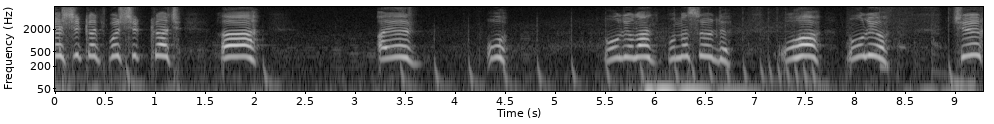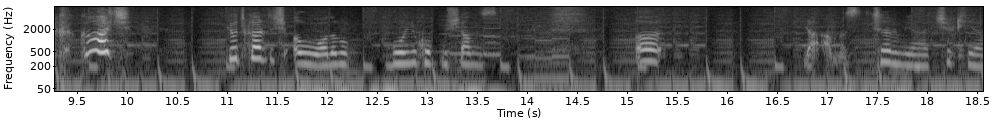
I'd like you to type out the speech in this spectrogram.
Yaşı kaç başı kaç. Ah. Hayır. Oh. Ne oluyor lan? Bu nasıl öldü? Oha. Ne oluyor? Çık. Kaç. Göt kardeş. Oo adamın boynu kopmuş yalnız. Aa. Ya ama sıçarım ya. Çık ya.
